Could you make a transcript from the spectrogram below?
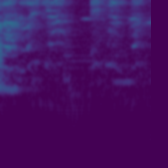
Bye-bye.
